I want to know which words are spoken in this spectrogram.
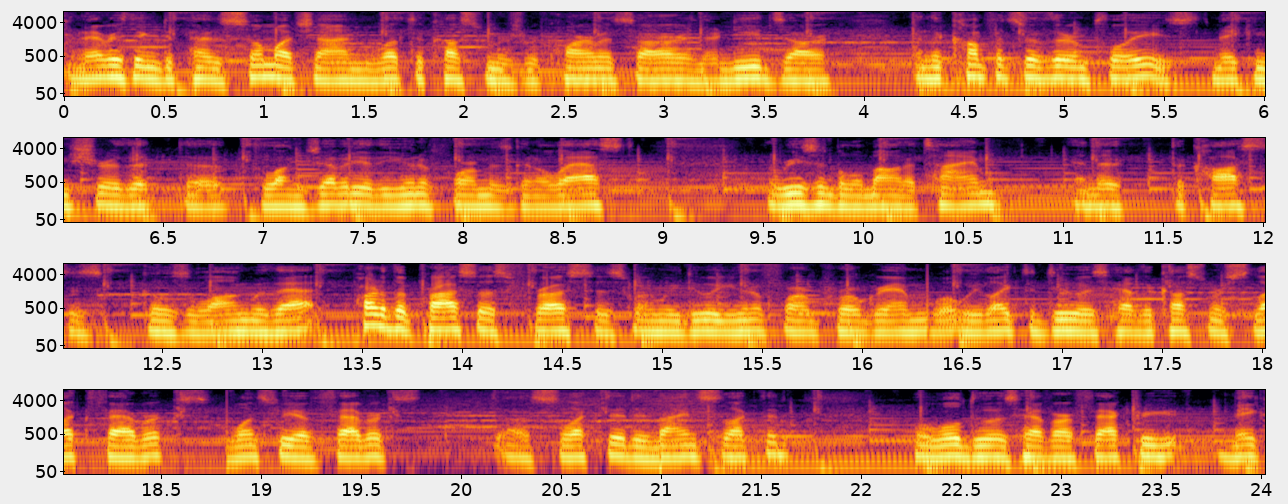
And everything depends so much on what the customer's requirements are and their needs are and the comforts of their employees, making sure that the, the longevity of the uniform is going to last a reasonable amount of time and the, the cost is, goes along with that. Part of the process for us is when we do a uniform program, what we like to do is have the customer select fabrics. Once we have fabrics uh, selected and design selected, what we'll do is have our factory make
